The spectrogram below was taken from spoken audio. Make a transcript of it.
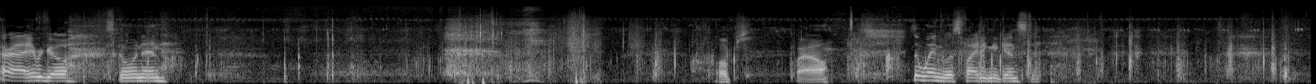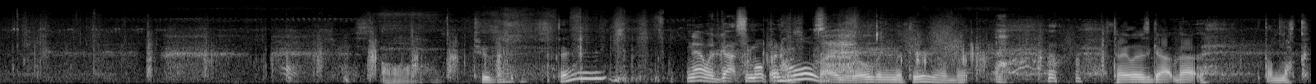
All right, here we go. It's going in. Oops. Wow. The wind was fighting against it. Too bad. Dang. Now we've got some open holes. Fine rolling material, but Tyler's got that. The luck.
